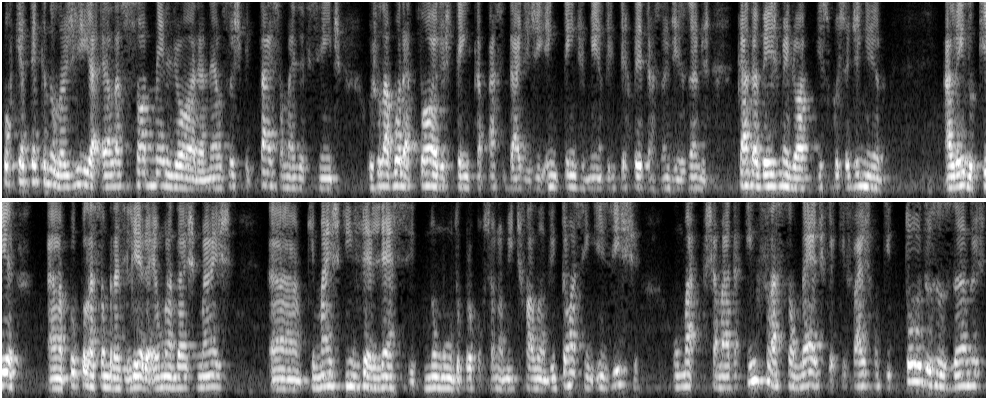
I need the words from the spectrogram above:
Porque a tecnologia ela só melhora, né? os hospitais são mais eficientes, os laboratórios têm capacidade de entendimento, interpretação de exames cada vez melhor. Isso custa dinheiro. Além do que, a população brasileira é uma das mais uh, que mais envelhece no mundo, proporcionalmente falando. Então, assim, existe uma chamada inflação médica que faz com que todos os anos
